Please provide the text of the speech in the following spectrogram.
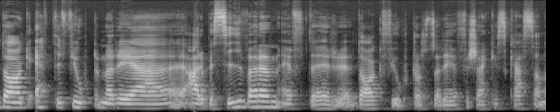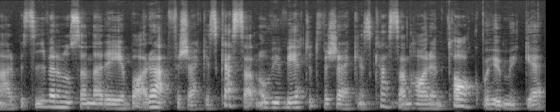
dag 1 till 14 när det är arbetsgivaren, efter dag 14 så är det Försäkringskassan och arbetsgivaren och sen när det är bara Försäkringskassan. Och vi vet ju att Försäkringskassan har en tak på hur mycket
